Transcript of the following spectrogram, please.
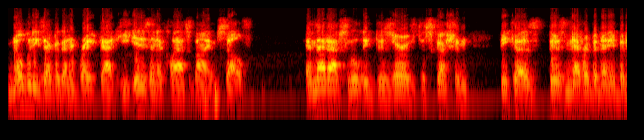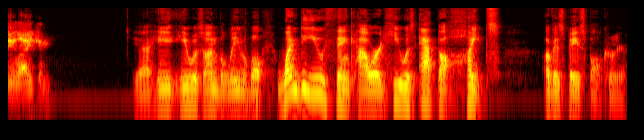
nobody's ever going to break that. He is in a class by himself. And that absolutely deserves discussion because there's never been anybody like him. Yeah, he, he was unbelievable. When do you think, Howard, he was at the height of his baseball career?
